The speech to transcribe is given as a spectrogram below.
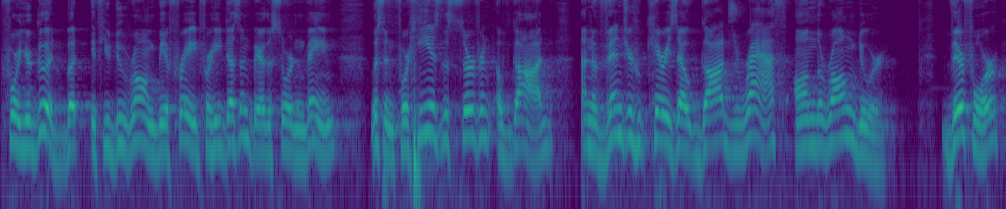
for your good. But if you do wrong, be afraid, for he doesn't bear the sword in vain. Listen, for he is the servant of God, an avenger who carries out God's wrath on the wrongdoer. Therefore,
